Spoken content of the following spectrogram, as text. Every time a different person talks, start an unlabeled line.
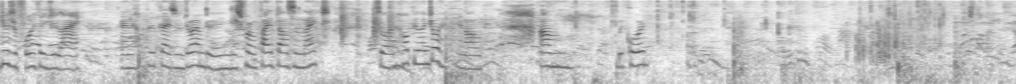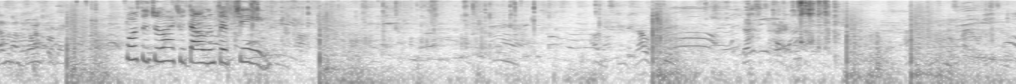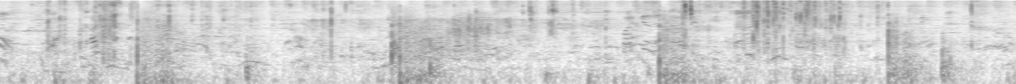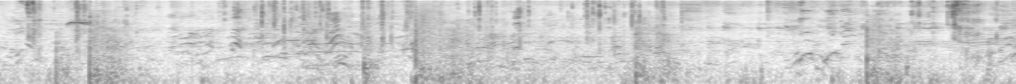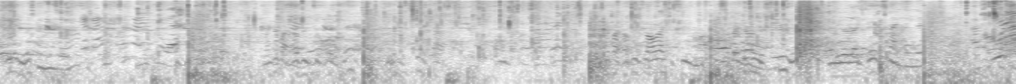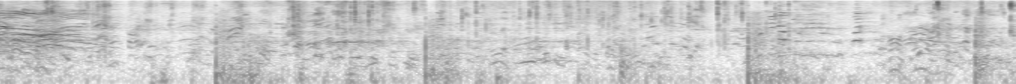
it is the 4th of July. And I hope you guys enjoy. I'm doing this for 5,000 likes. So I hope you enjoy. And I'll um, record. Fourth of July 2015.
To all I can see. So they're down the street and they're like this. Oh damn.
